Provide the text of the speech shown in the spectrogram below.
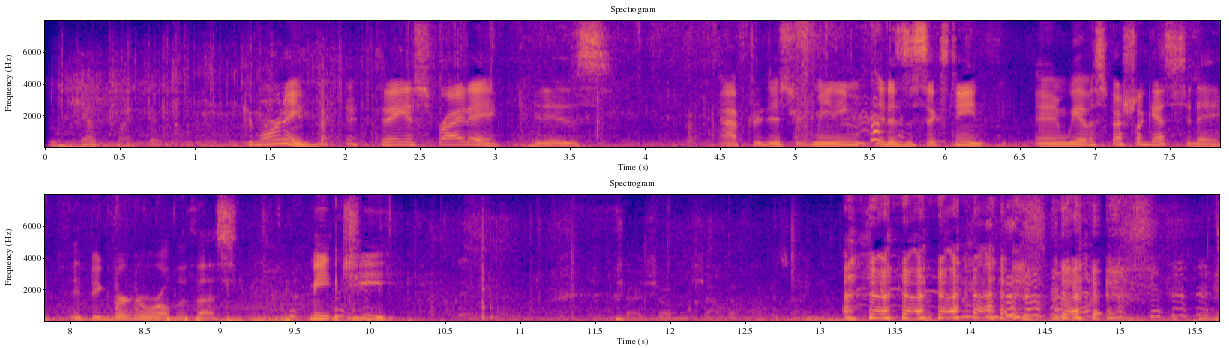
Good morning. Today is Friday. It is after district meeting. It is the 16th, and we have a special guest today at Big Burger World with us. Meet Chee. Should I show them the shop at sign?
